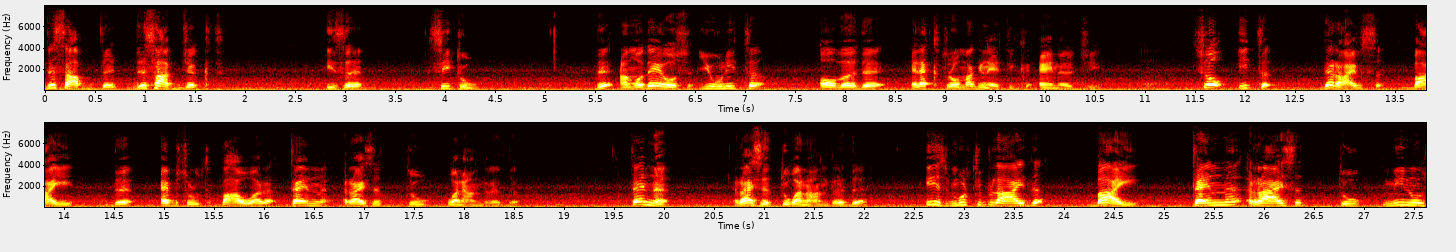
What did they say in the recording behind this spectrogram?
The subject, the subject is uh, C2, the Amadeus unit of uh, the electromagnetic energy. So it derives by the absolute power 10 raised to 100. 10 raised to 100 is multiplied by 10 raised to minus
